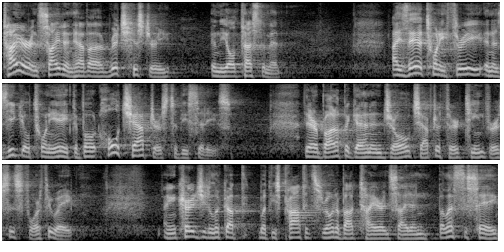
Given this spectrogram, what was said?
Tyre and Sidon have a rich history in the Old Testament. Isaiah 23 and Ezekiel 28 devote whole chapters to these cities. They are brought up again in Joel chapter 13, verses 4 through 8. I encourage you to look up what these prophets wrote about Tyre and Sidon, but let's just say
